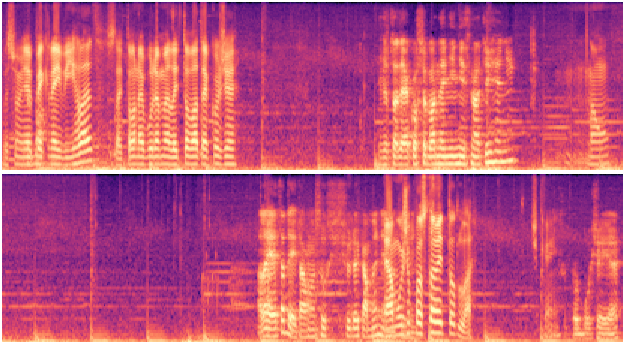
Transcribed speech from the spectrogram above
Bychom měli Třeba. pěkný výhled, snad toho nebudeme litovat jakože, Že tady jako seba není nic na těžení. no, Ale je tady, tamhle jsou všude kameny. já můžu postavit tohle. Počkej. Co to bože je?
